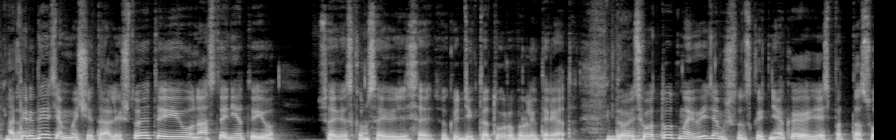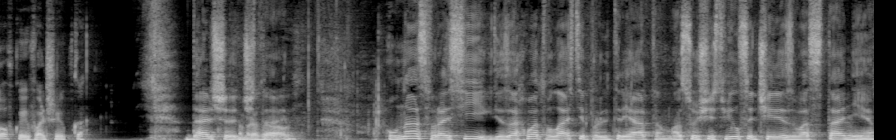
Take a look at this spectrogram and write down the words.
А да. А перед этим мы считали, что это и у нас-то нет ее. В Советском Союзе только диктатура пролетариата. Да. То есть вот тут мы видим, что так сказать, некая есть подтасовка и фальшивка. Дальше читаем. У нас в России, где захват власти пролетариатом осуществился через восстание,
